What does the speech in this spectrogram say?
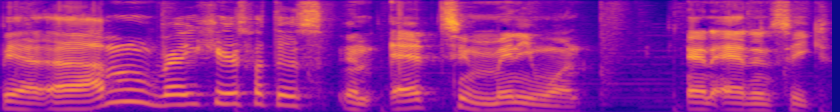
But yeah, uh, I'm very curious about this and Ed Too Many one, and Ed and Seek.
